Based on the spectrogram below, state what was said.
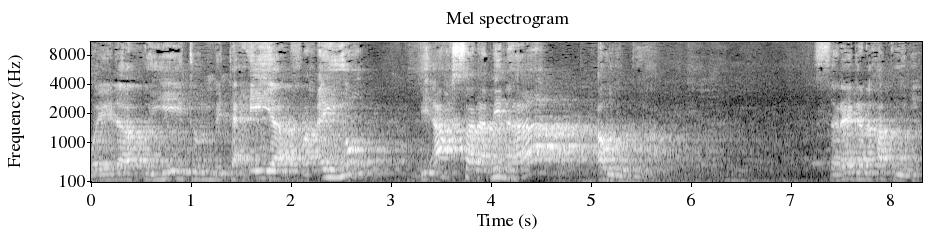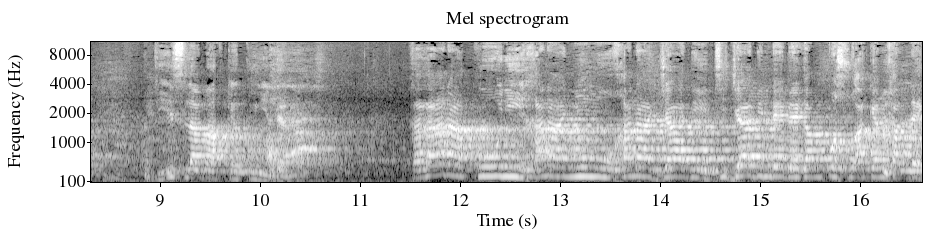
وإذا كييتم بتحية فأيو bi ahsana minha aw rubuha sarega na kuni ti islam ak ke kuni da kana kuni kana nyumu kana jabi ti jabi bebe gam posu akem khalle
